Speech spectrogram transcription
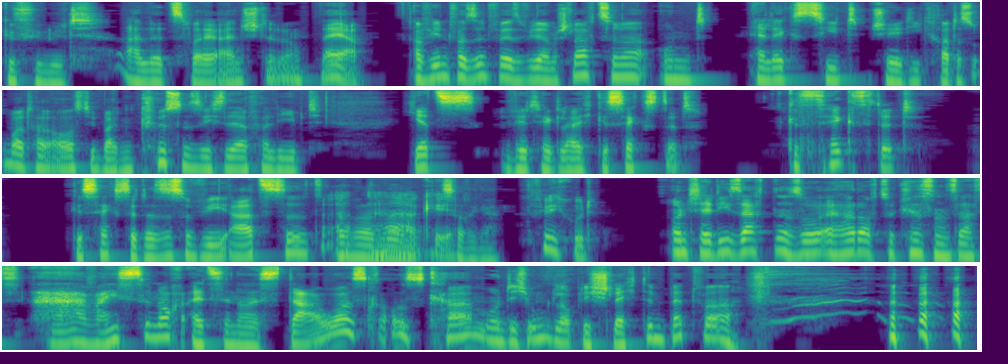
Gefühlt alle zwei Einstellungen. Naja, auf jeden Fall sind wir jetzt wieder im Schlafzimmer und Alex zieht JD gerade das Oberteil aus. Die beiden küssen sich sehr verliebt. Jetzt wird hier gleich gesextet. Gesextet. Gesextet, das ist so wie arztet, Ah, aber ah, naja, okay. ist egal. Finde ich gut. Und JD sagt nur so, er hört auf zu küssen und sagt, ah, weißt du noch, als der neue Star Wars rauskam und ich unglaublich schlecht im Bett war?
